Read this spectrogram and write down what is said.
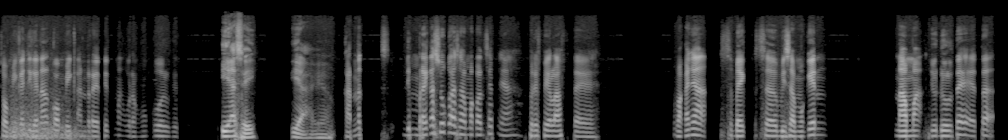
komik kan juga kan komik underrated mah orang hukul gitu Iya sih. Iya, iya. karena di- mereka suka sama konsepnya privy love teh makanya sebaik sebisa mungkin nama judul teh eta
